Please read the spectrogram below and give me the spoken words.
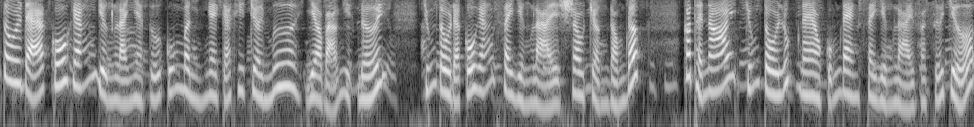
tôi đã cố gắng dựng lại nhà cửa của mình ngay cả khi trời mưa do bão nhiệt đới. Chúng tôi đã cố gắng xây dựng lại sau trận động đất. Có thể nói, chúng tôi lúc nào cũng đang xây dựng lại và sửa chữa.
